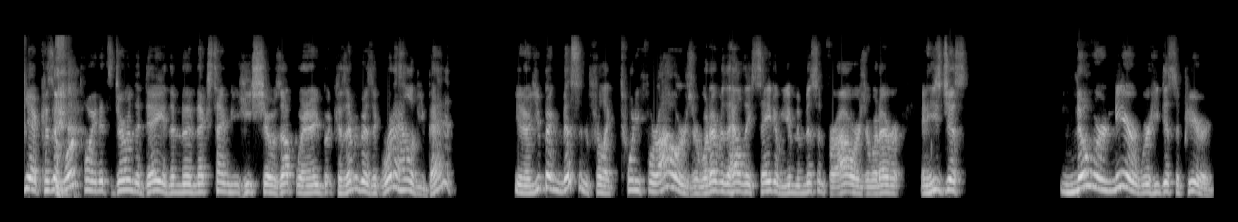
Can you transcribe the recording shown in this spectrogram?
Yeah, because at one point it's during the day, and then the next time he shows up, when because everybody's like, "Where the hell have you been?" You know, you've been missing for like 24 hours or whatever the hell they say to him. You've been missing for hours or whatever. And he's just nowhere near where he disappeared.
